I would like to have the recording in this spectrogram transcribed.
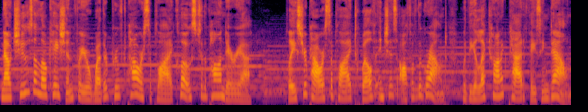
Now choose a location for your weatherproofed power supply close to the pond area. Place your power supply 12 inches off of the ground with the electronic pad facing down,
